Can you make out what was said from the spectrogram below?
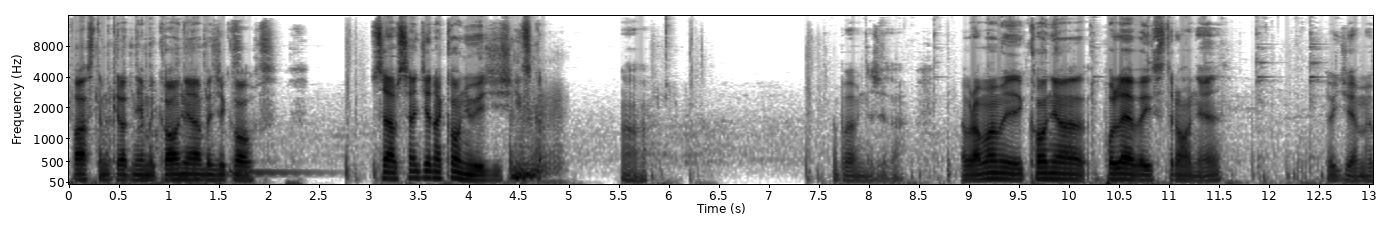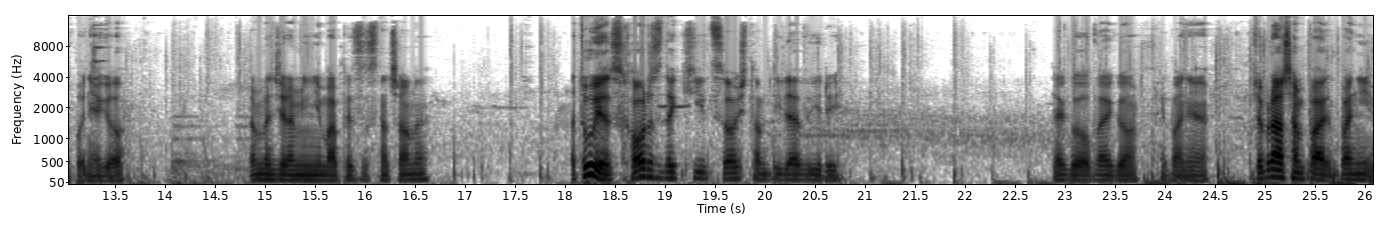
Fastem kradniemy konia, będzie koks. Trzeba wszędzie na koniu jeździć nisko. Aha. No pewnie, że tak. Dobra, mamy konia po lewej stronie. Dojdziemy po niego. Tam będzie na minimapie zaznaczony. A tu jest horse deki, coś tam delivery. Tego, owego, chyba nie. Przepraszam pa pani.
